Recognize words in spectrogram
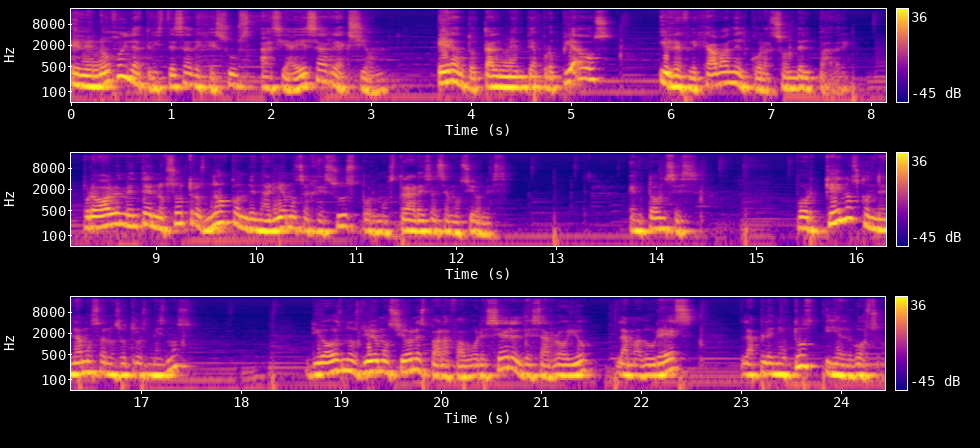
El enojo y la tristeza de Jesús hacia esa reacción eran totalmente apropiados y reflejaban el corazón del Padre. Probablemente nosotros no condenaríamos a Jesús por mostrar esas emociones. Entonces, ¿por qué nos condenamos a nosotros mismos? Dios nos dio emociones para favorecer el desarrollo, la madurez, la plenitud y el gozo.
